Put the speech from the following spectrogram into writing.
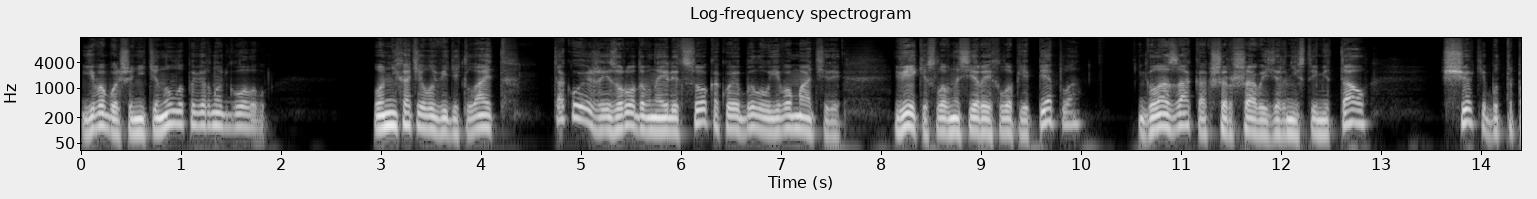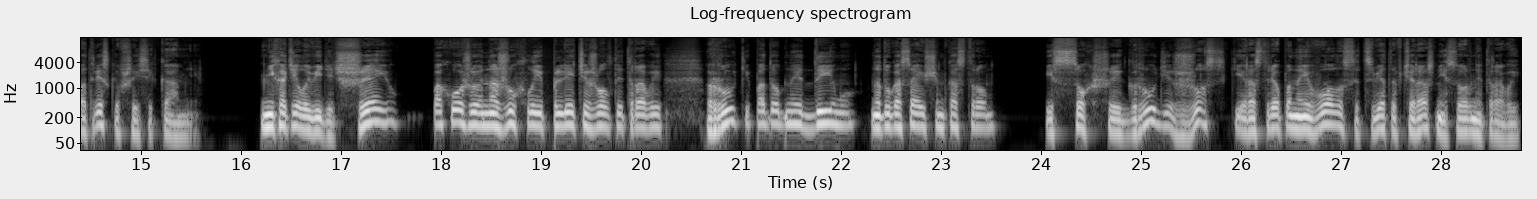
Его больше не тянуло повернуть голову. Он не хотел увидеть Лайт, такое же изуродованное лицо, какое было у его матери, веки, словно серые хлопья пепла, глаза, как шершавый зернистый металл, щеки, будто потрескавшиеся камни. Не хотел увидеть шею, похожую на жухлые плети желтой травы, руки, подобные дыму над угасающим костром, иссохшие груди, жесткие растрепанные волосы цвета вчерашней сорной травы.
